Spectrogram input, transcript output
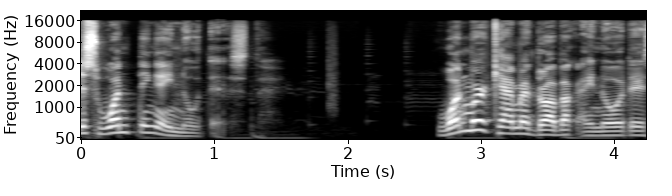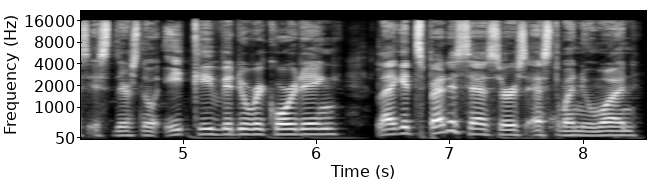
Just one thing I noticed. One more camera drawback I noticed is there's no 8K video recording. Like its predecessors S21,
